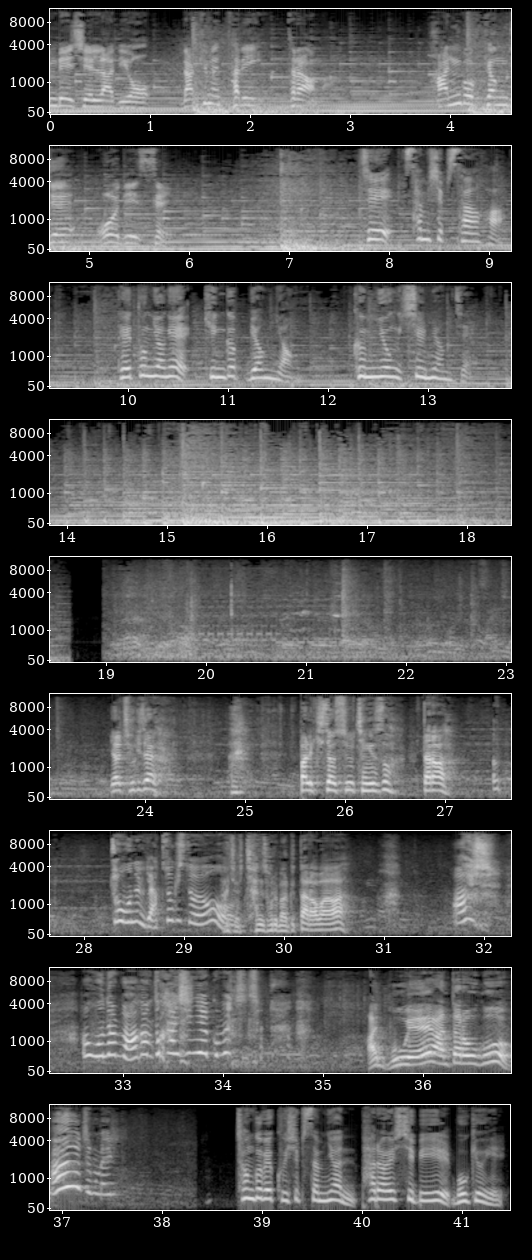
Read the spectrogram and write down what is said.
MBC 라디오 다큐멘터리 드라마 한국경제 오디세이 제34화 대통령의 긴급 명령 금융 실명제 야, 조 기자. 빨리 기자 수요 챙겨서 따라와. 저 오늘 약속 있어요. 아주 잔소리 말고 따라와. 아이씨, 아, 오늘 마감도 간신히 했구만, 진짜. 아니, 뭐해? 안 따라오고. 아유, 정말. 1993년 8월 12일 목요일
